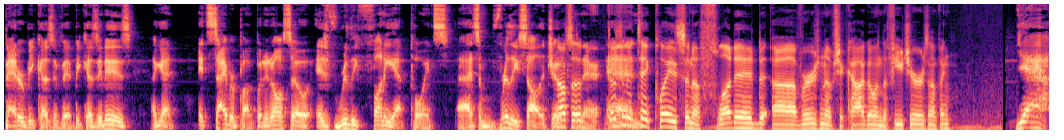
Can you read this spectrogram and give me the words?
better because of it because it is again it's cyberpunk but it also is really funny at points. Uh, has some really solid jokes also, in there. doesn't And- it take place in a flooded uh, version of Chicago in the future or something? yeah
